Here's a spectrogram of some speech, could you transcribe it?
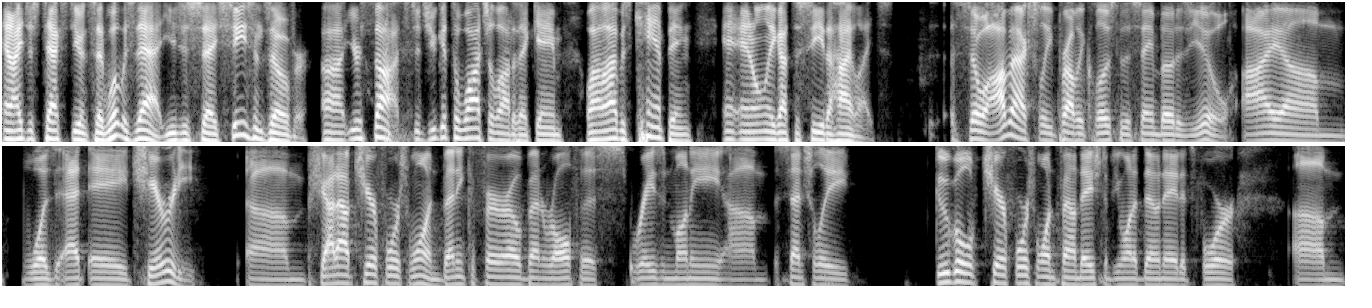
and I just texted you and said, "What was that?" You just say, "Season's over." Uh, your thoughts? Did you get to watch a lot of that game while I was camping and, and, only got to see the highlights? So I'm actually probably close to the same boat as you. I um, was at a charity. Um, shout out Chair Force One, Benny Cafaro, Ben Rolfus, raising money. Um, essentially, Google Chair Force One Foundation if you want to donate. It's for um,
